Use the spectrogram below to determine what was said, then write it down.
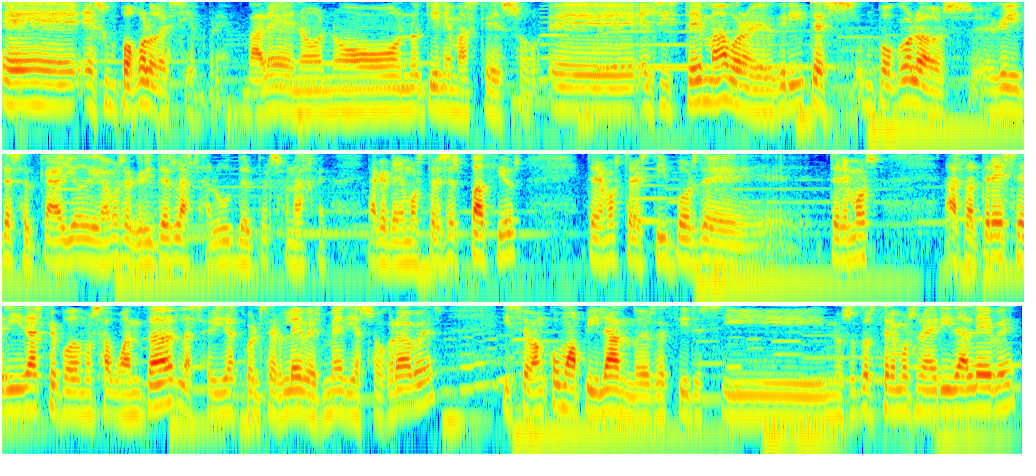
Eh, es un poco lo de siempre, ¿vale? No, no, no tiene más que eso. Eh, el sistema, bueno, el grit es un poco los. El grit es el callo, digamos, el grit es la salud del personaje. La que tenemos tres espacios, tenemos tres tipos de. Tenemos hasta tres heridas que podemos aguantar. Las heridas pueden ser leves, medias o graves y se van como apilando. Es decir, si nosotros tenemos una herida leve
